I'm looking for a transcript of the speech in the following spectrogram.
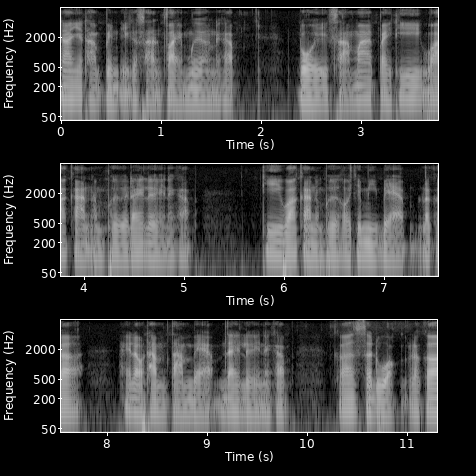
น่าจะทำเป็นเอกสารฝ่ายเมืองนะครับ โดยสามารถไปที่ว่าการอำเภอได้เลยนะครับ ที่ว่าการอำเภอเขาจะมีแบบแล้วก็ให้เราทำตามแบบได้เลยนะครับ ก็สะดวกแล้วก็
